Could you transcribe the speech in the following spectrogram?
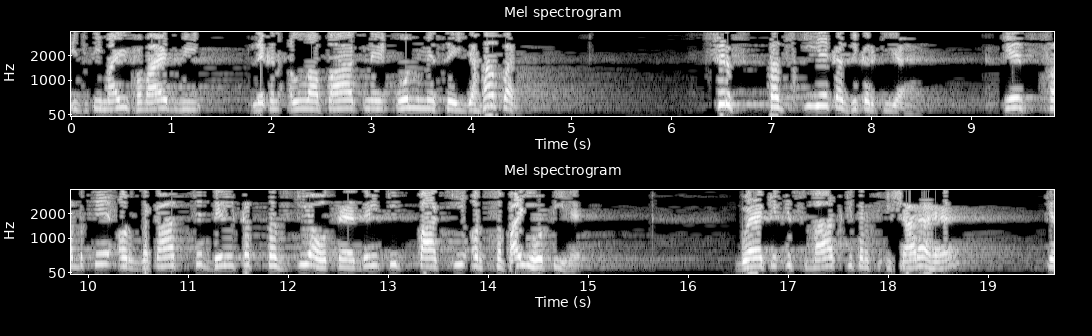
اجتماعی فوائد بھی۔ لیکن اللہ پاک نے ان میں سے یہاں پر صرف تزکیے کا ذکر کیا ہے کہ صدقے اور زکوٰۃ سے دل کا تزکیہ ہوتا ہے، دل کی پاکی اور صفائی ہوتی ہے۔ گویا کہ اس بات کی طرف اشارہ ہے کہ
